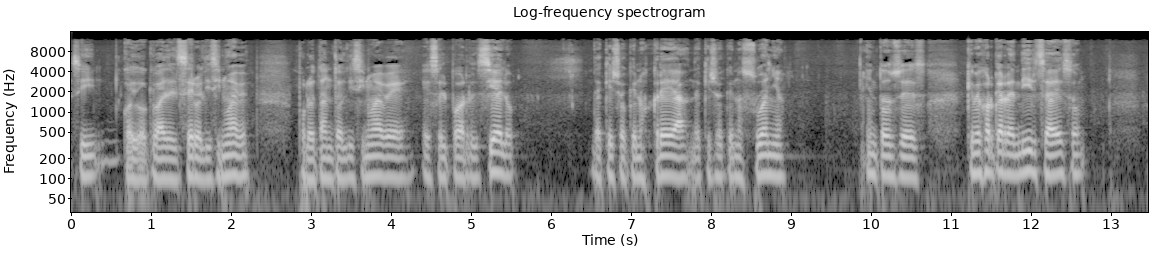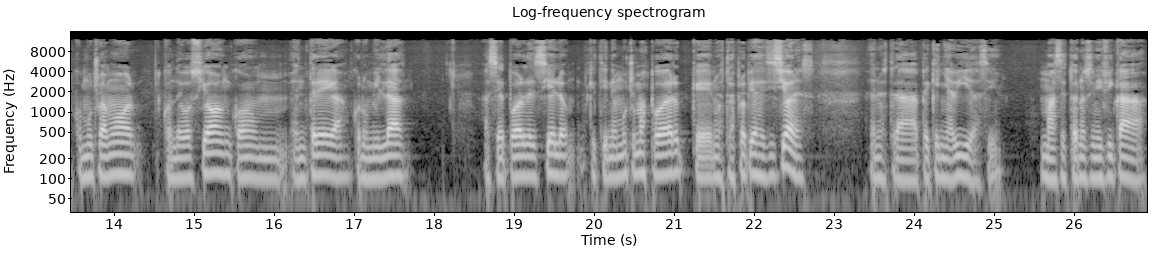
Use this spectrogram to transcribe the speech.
¿sí? código que va del 0 al 19. Por lo tanto, el 19 es el poder del cielo de aquello que nos crea, de aquello que nos sueña. Entonces, qué mejor que rendirse a eso, con mucho amor, con devoción, con entrega, con humildad hacia el poder del cielo, que tiene mucho más poder que nuestras propias decisiones en nuestra pequeña vida, ¿sí? Más esto no significa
